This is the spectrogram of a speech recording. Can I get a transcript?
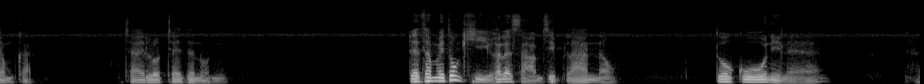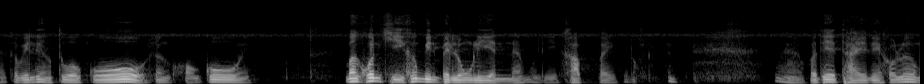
จำกัด ใช้รถใช้ถนน แต่ทำไมต้องขี่คันละสามสิบล้านเอาตัวกูนี่แหละก็เป็นเรื่องตัวกูเรื่องของกูเนี่ยบางคนขี่เครื่องบินไปโรงเรียนนะบางทีขับไปโรงเรียนประเทศไทยเนี่ยเขาเริ่ม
